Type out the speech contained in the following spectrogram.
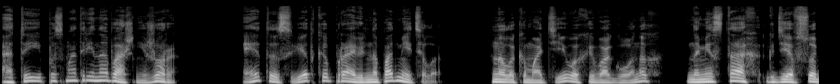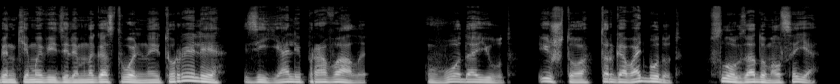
«А ты посмотри на башни, Жора». Это Светка правильно подметила. На локомотивах и вагонах, на местах, где в Собинке мы видели многоствольные турели, зияли провалы. «Во дают. И что, торговать будут?» — вслух задумался я.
